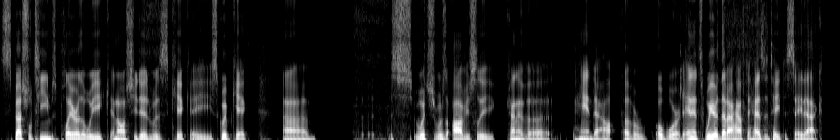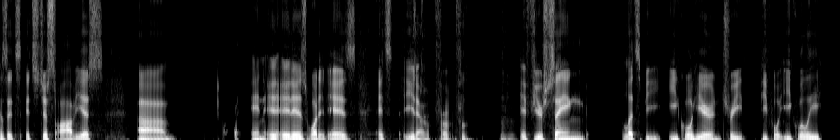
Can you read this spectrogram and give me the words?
special teams player of the week, and all she did was kick a squib kick, um, which was obviously kind of a handout of a award. And it's weird that I have to hesitate to say that because it's it's just obvious. Um, and it, it is what it is. It's you know, for, for mm-hmm. if you're saying let's be equal here and treat people equally,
